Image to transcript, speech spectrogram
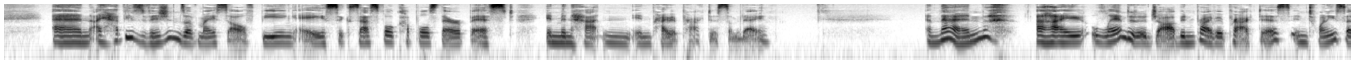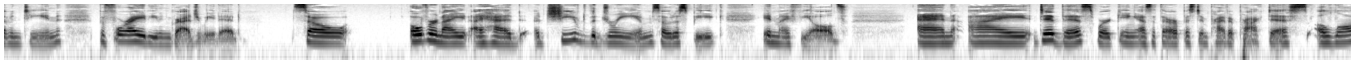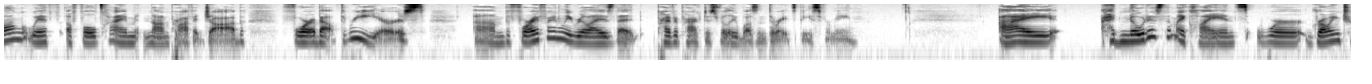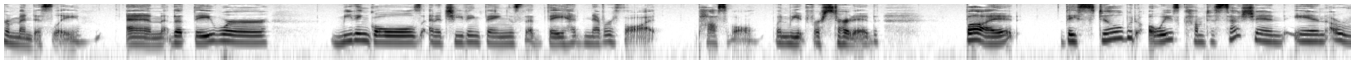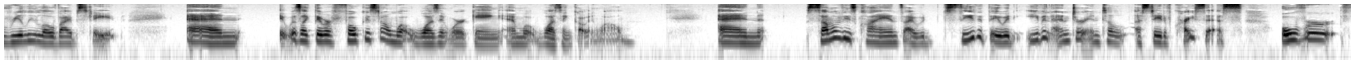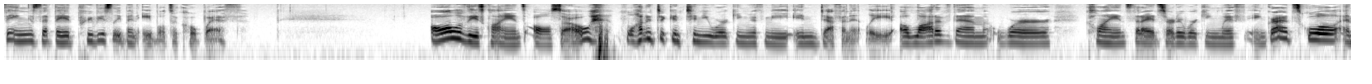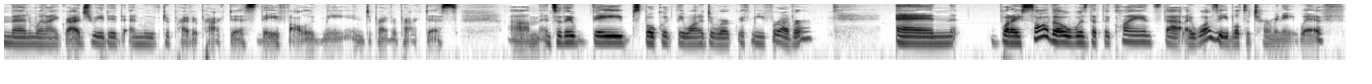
And I had these visions of myself being a successful couples therapist in Manhattan in private practice someday. And then I landed a job in private practice in 2017 before I had even graduated. So overnight, I had achieved the dream, so to speak, in my field. And I did this working as a therapist in private practice, along with a full time nonprofit job for about three years um, before I finally realized that private practice really wasn't the right space for me. I had noticed that my clients were growing tremendously and that they were meeting goals and achieving things that they had never thought possible when we had first started. But they still would always come to session in a really low vibe state. And it was like they were focused on what wasn't working and what wasn't going well. And some of these clients, I would see that they would even enter into a state of crisis over things that they had previously been able to cope with. All of these clients also wanted to continue working with me indefinitely. A lot of them were clients that I had started working with in grad school. And then when I graduated and moved to private practice, they followed me into private practice. Um, and so they, they spoke like they wanted to work with me forever. And what I saw though was that the clients that I was able to terminate with,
